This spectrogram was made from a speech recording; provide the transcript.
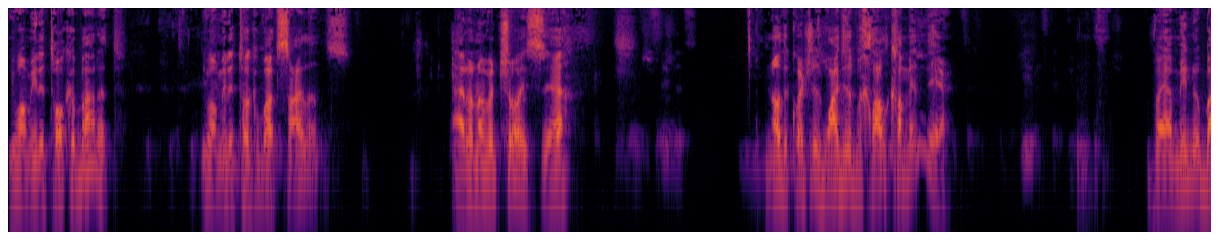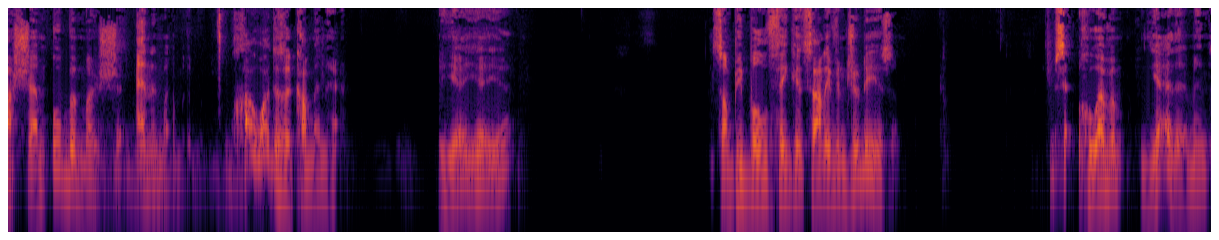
you want me to talk about it? You want me to talk about silence? I don't have a choice, yeah? No, the question is, why does Bechlal come in there? And why does it come in here? Yeah, yeah, yeah. Some people think it's not even Judaism. Whoever, yeah, I mean,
